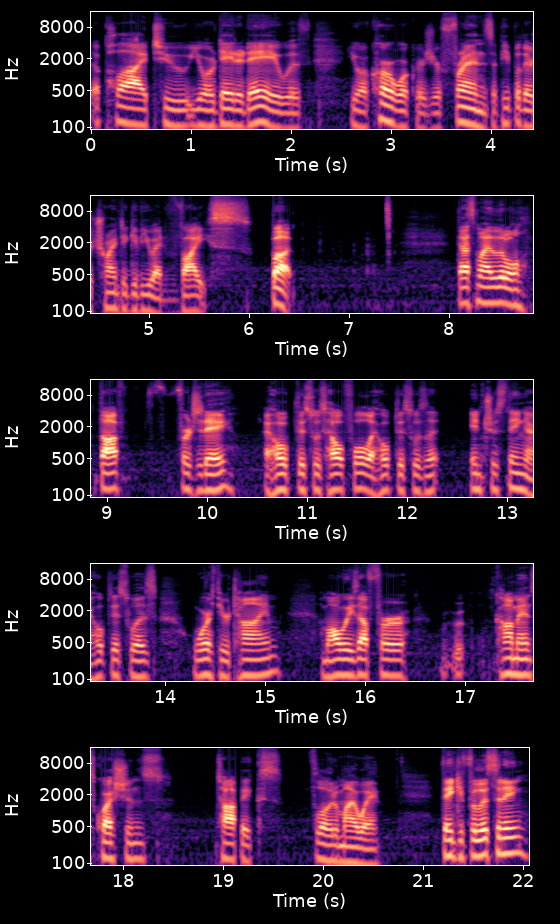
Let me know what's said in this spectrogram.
apply to your day-to-day with your coworkers your friends the people that are trying to give you advice. But that's my little thought for today. I hope this was helpful. I hope this was uh, interesting. I hope this was worth your time. I'm always up for comments, questions, topics. Flow to my way. Thank you for listening.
